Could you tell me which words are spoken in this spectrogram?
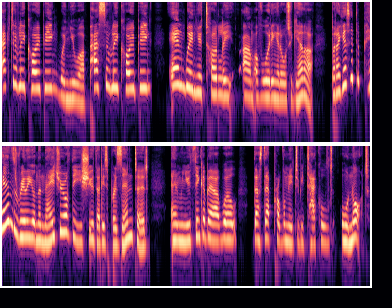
actively coping, when you are passively coping, and when you're totally um, avoiding it altogether. But I guess it depends really on the nature of the issue that is presented. And when you think about, well, does that problem need to be tackled or not?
